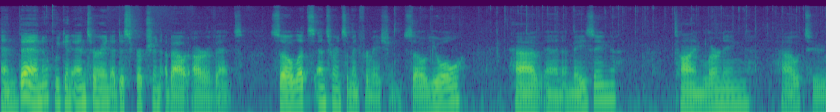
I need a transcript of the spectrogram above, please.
And then we can enter in a description about our event. So let's enter in some information. So you'll have an amazing time learning how to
